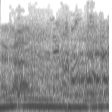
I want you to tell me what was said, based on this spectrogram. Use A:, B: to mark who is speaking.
A: だから。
